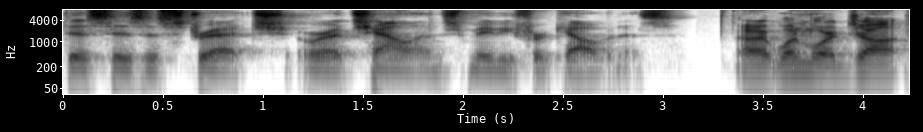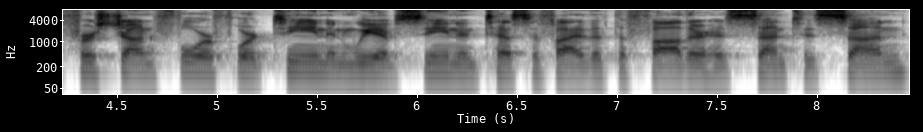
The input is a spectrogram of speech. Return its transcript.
this is a stretch or a challenge maybe for calvinists. All right one more. John first john 4 14 and we have seen and testify that the father has sent his son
